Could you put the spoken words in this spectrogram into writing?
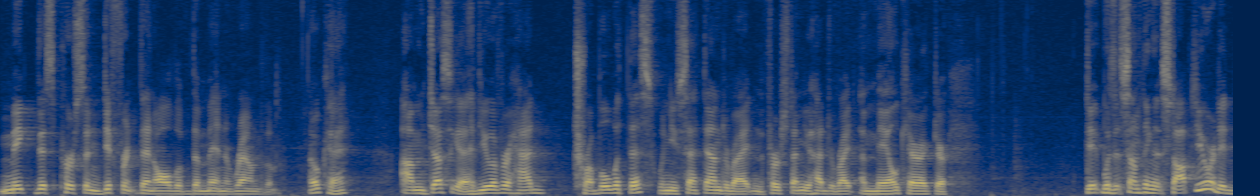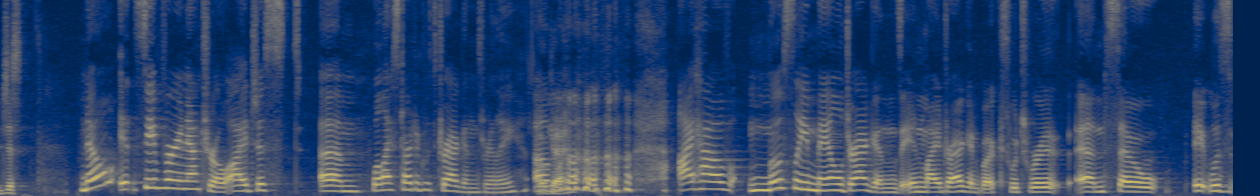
make this person different than all of the men around them. Okay. Um, Jessica, have you ever had trouble with this when you sat down to write and the first time you had to write a male character? Did, was it something that stopped you or did it just. No, it seemed very natural. I just, um, well, I started with dragons, really. Um, Okay. I have mostly male dragons in my dragon books, which were, and so it was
